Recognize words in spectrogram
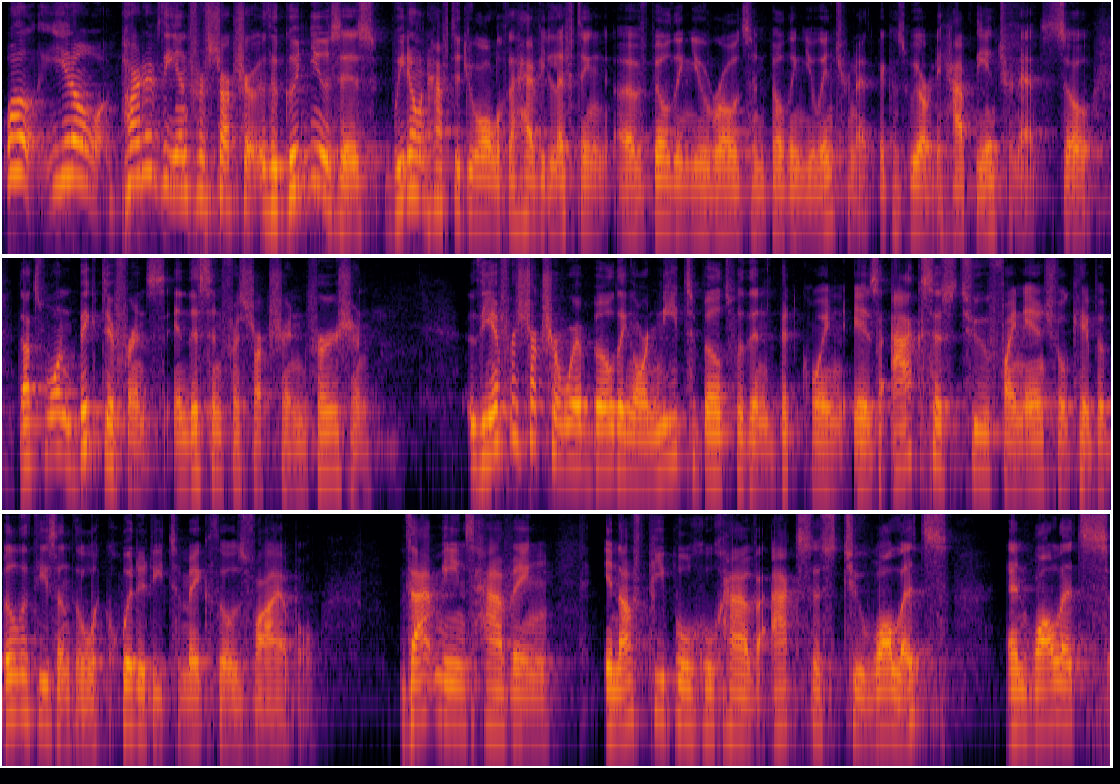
Well, you know, part of the infrastructure, the good news is we don't have to do all of the heavy lifting of building new roads and building new internet because we already have the internet. So that's one big difference in this infrastructure inversion the infrastructure we're building or need to build within Bitcoin is access to financial capabilities and the liquidity to make those viable. That means having enough people who have access to wallets and wallets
